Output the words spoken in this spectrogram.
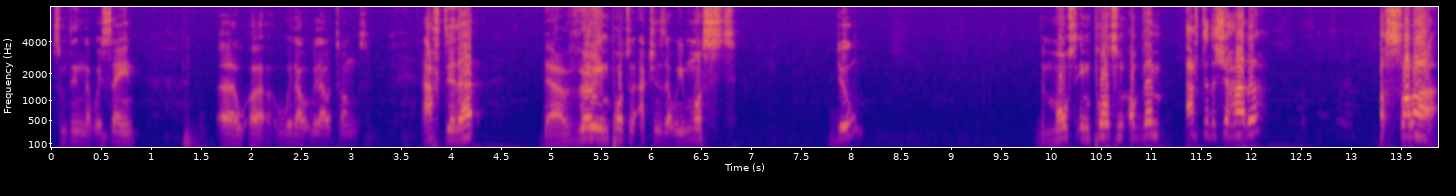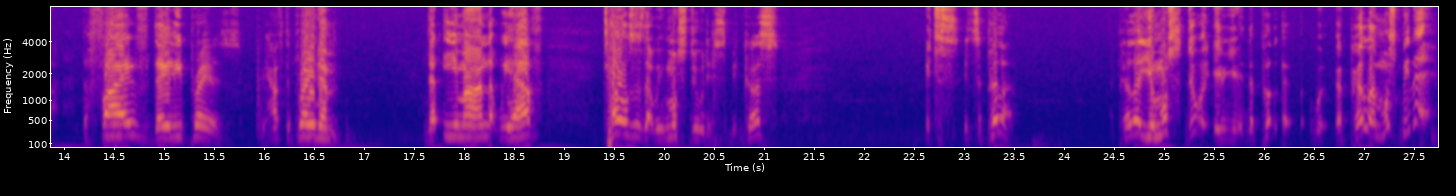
something that we're saying uh, uh, without, with tongues. After that, there are very important actions that we must do. The most important of them after the shahada as-salah, the five daily prayers. We have to pray them. That iman that we have tells us that we must do this because it's it's a pillar. A pillar, you must do it. You, the, a pillar must be there,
